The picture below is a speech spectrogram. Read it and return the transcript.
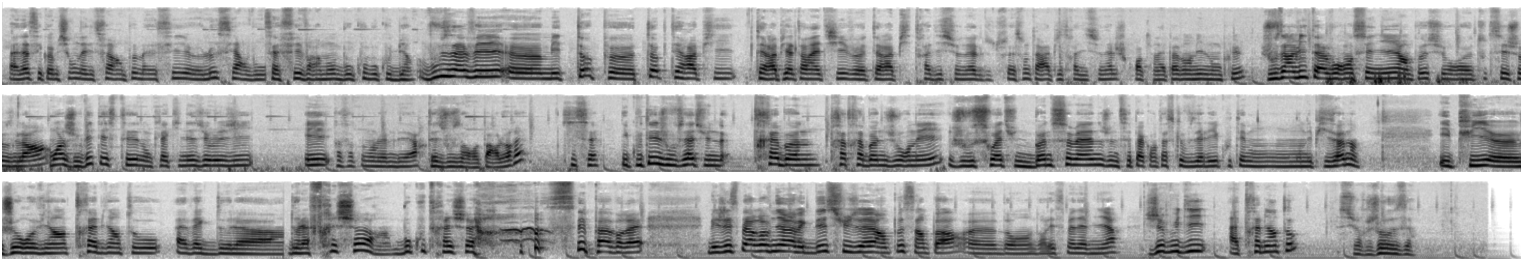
Bah là, c'est comme si on allait se faire un peu masser euh, le cerveau. Ça fait vraiment beaucoup, beaucoup de bien. Vous avez euh, mes top, euh, top thérapies, thérapie alternative, thérapie traditionnelle. De toute façon, thérapie traditionnelle, je crois qu'il n'y en a pas 20 000 non plus. Je vous invite à vous renseigner un peu sur toutes ces choses-là. Moi, je vais tester donc la kinésiologie et très certainement le MDR. Peut-être je vous en reparlerai. Qui sait? Écoutez, je vous souhaite une très bonne, très très bonne journée. Je vous souhaite une bonne semaine. Je ne sais pas quand est-ce que vous allez écouter mon, mon épisode. Et puis euh, je reviens très bientôt avec de la, fraîcheur, hein, beaucoup de fraîcheur. c'est pas vrai. Mais j'espère revenir avec des sujets un peu sympas euh, dans, dans les semaines à venir. Je vous dis à très bientôt sur J'ose.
